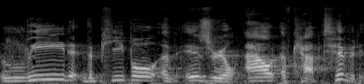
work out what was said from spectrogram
lead the people of Israel out of captivity.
